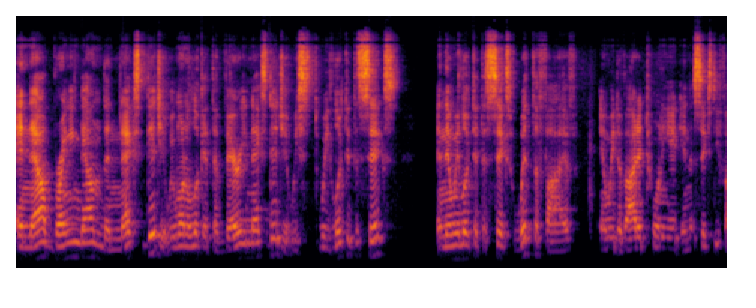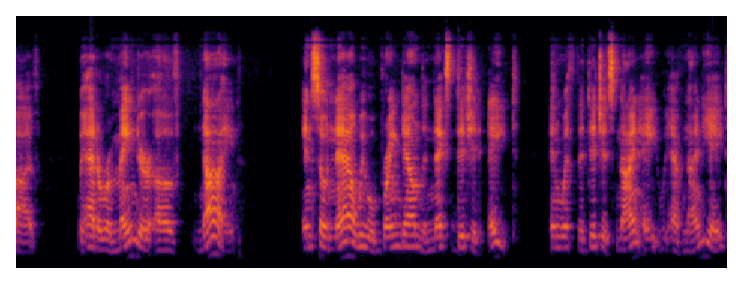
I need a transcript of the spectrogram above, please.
And now bringing down the next digit, we want to look at the very next digit. We, we looked at the 6, and then we looked at the 6 with the 5, and we divided 28 into 65. We had a remainder of 9. And so now we will bring down the next digit 8. And with the digits 9, 8, we have 98.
